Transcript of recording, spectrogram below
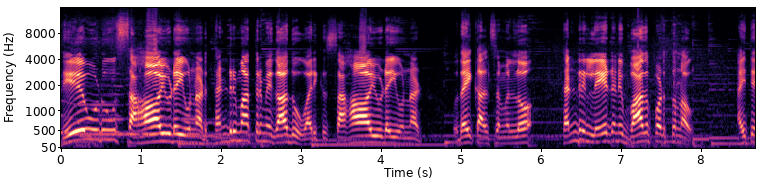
దేవుడు సహాయుడై ఉన్నాడు. తండ్రి మాత్రమే కాదు వారికి సహాయుడై ఉన్నాడు. ఉదయకాల సమయంలో తండ్రి లేడని బాధపడుతున్నావు. అయితే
